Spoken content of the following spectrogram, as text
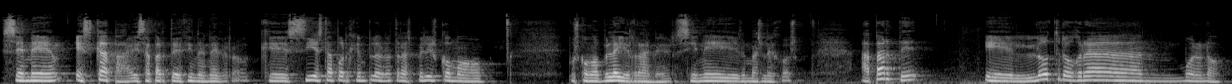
se me escapa esa parte de cine negro, que sí está, por ejemplo, en otras pelis como, pues como Blade Runner, sin ir más lejos. Aparte, el otro gran, bueno, no,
